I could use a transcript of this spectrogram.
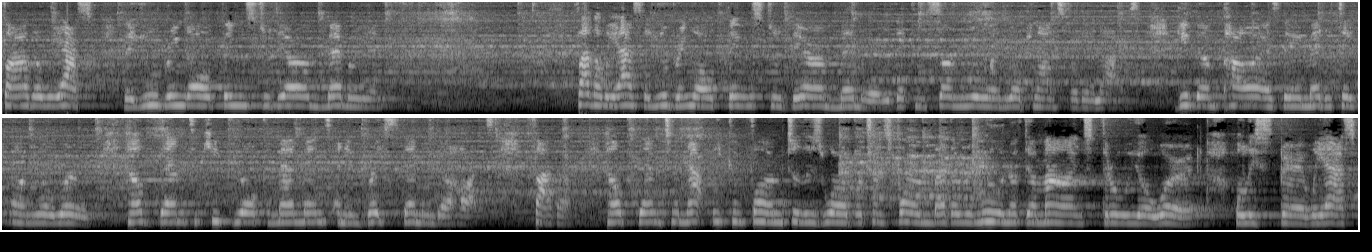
Father, we ask that you bring all things to their memory and Father, we ask that you bring all things to their memory that concern you and your plans for their lives. Give them power as they meditate on your word. Help them to keep your commandments and embrace them in their hearts. Father, Help them to not be conformed to this world, but transformed by the renewing of their minds through your word. Holy Spirit, we ask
